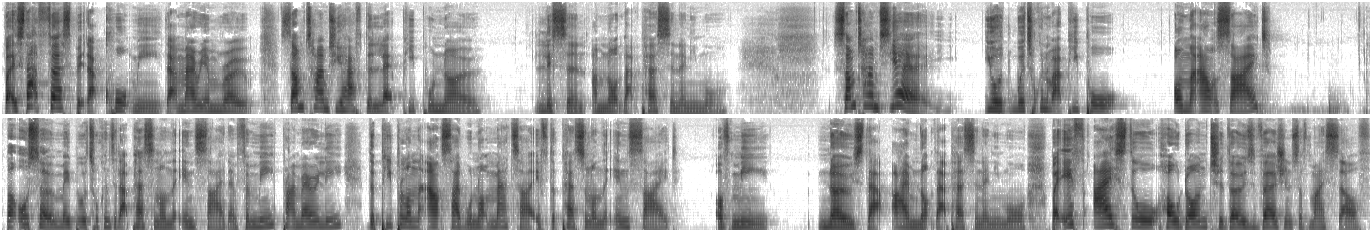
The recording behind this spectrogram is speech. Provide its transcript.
But it's that first bit that caught me that Mariam wrote. Sometimes you have to let people know, listen, I'm not that person anymore. Sometimes, yeah, you're, we're talking about people on the outside but also maybe we're talking to that person on the inside. And for me primarily the people on the outside will not matter if the person on the inside of me knows that I'm not that person anymore. But if I still hold on to those versions of myself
